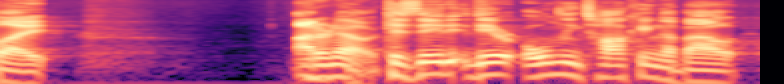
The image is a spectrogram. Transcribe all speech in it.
but I don't know because they they're only talking about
